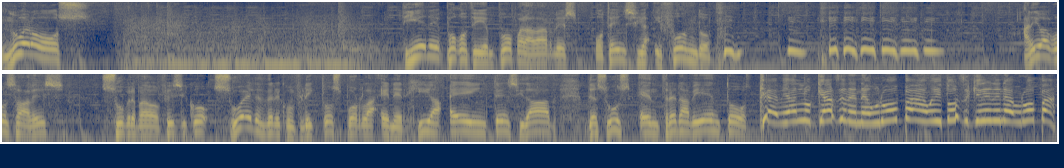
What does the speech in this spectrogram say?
Número 2. Tiene poco tiempo para darles potencia y fondo. Aníbal González, su preparador físico, suele tener conflictos por la energía e intensidad de sus entrenamientos. Que vean lo que hacen en Europa, güey. Todos se quieren en Europa.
